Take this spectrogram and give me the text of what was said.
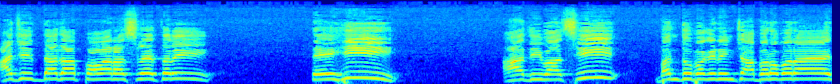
अजितदादा पवार असले तरी तेही आदिवासी बंधू भगिनींच्या बरोबर आहेत.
